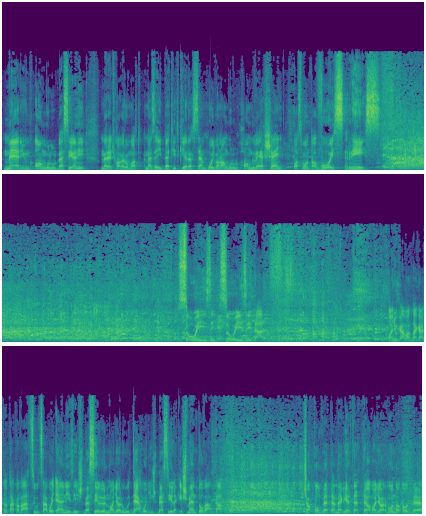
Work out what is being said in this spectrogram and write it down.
merjünk angolul beszélni, mert egy haveromat, Mezei Petit kérdeztem, hogy van angolul hangverseny, azt mondta, voice race. So easy, so easy, tehát anyukámat megállították a Váci utcába, hogy elnézést beszél ön magyarul. Dehogy is beszélek, és ment tovább. Tehát csak kompletten megértette a magyar mondatot, de,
